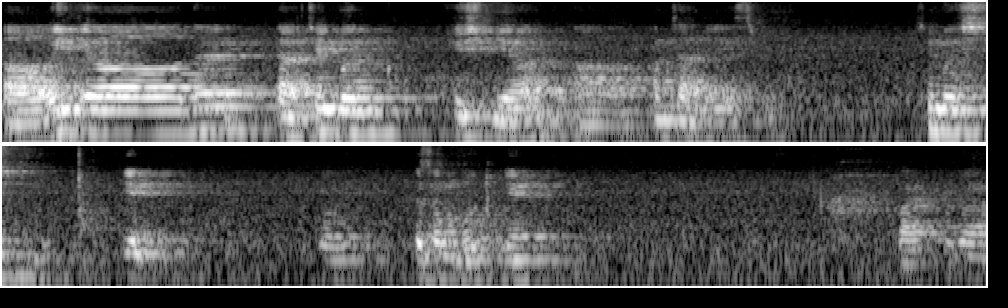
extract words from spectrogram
어, 의견을 어, 질문 주시면 어, 감사드리겠습니다. 질문 주시죠. 예. 여성분 예. 마이크가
